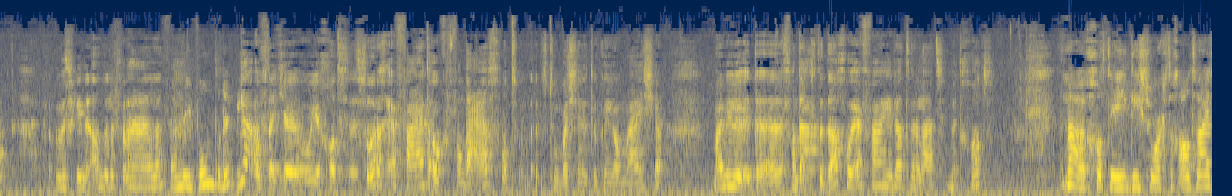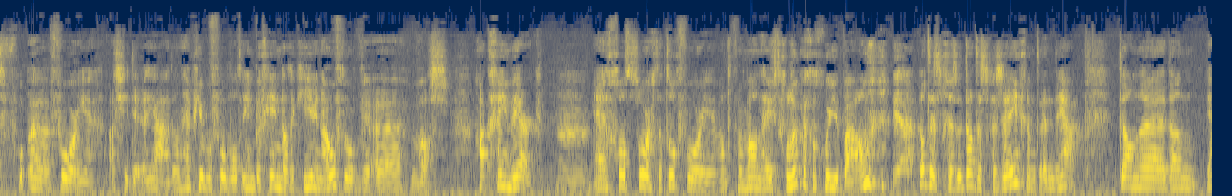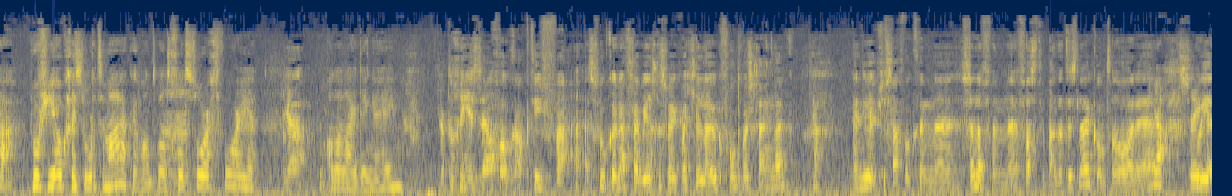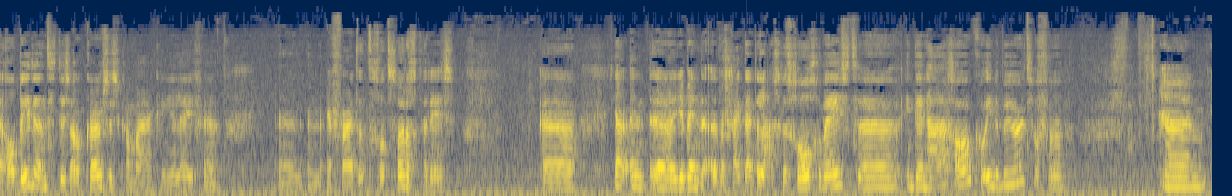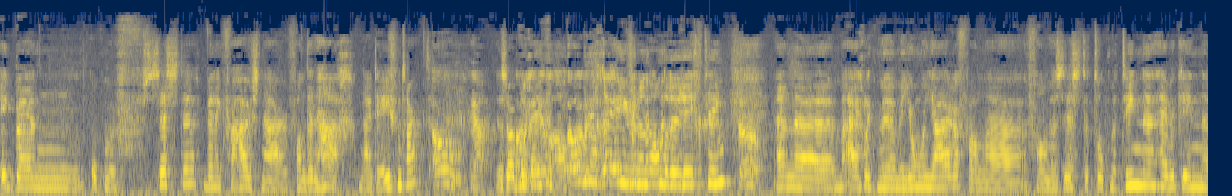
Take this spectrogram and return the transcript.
Misschien andere verhalen? Van die wonderen? Ja, of dat je, hoe je Gods zorg ervaart, ook vandaag. Want toen was je natuurlijk een jong meisje. Maar nu, de, vandaag de dag, hoe ervaar je dat, de relatie met God? Nou, God die, die zorgt toch altijd voor, uh, voor je. Als je de, ja, dan heb je bijvoorbeeld in het begin dat ik hier in Hoofddorp uh, was, had ik geen werk. Hmm. En God zorgt er toch voor je. Want mijn man heeft gelukkig een goede baan. Ja. Dat is, dat is gezegend. En ja, dan, eh, dan ja, hoef je je ook geen zorgen te maken. Want, want God zorgt voor je. Ja. Door allerlei dingen heen. En toen ging je zelf ook actief eh, zoeken naar vrijwilligerswerk wat je leuk vond waarschijnlijk. Ja. En nu heb je zelf ook een, eh, zelf een eh, vaste baan. Dat is leuk om te horen, hè? Ja, zeker. Hoe je al biddend dus ook keuzes kan maken in je leven. Eh, en ervaart dat God zorg er is. Ja, en je bent waarschijnlijk naar de lagere school geweest. in Den Haag ook, in de buurt? Of, eh, Ehm, ik ben op mijn zesde ben ik verhuisd naar, van Den Haag naar Deventer. oh, ja. Dus ook, Oh, nog, even, ook nog even een andere richting. Zo. En eh, maar eigenlijk mijn, mijn jonge jaren, van, eh, van mijn zesde tot mijn tiende, heb ik in eh,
